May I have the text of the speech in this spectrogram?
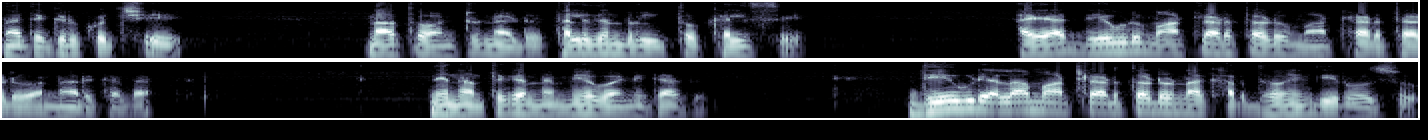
నా దగ్గరికి వచ్చి నాతో అంటున్నాడు తల్లిదండ్రులతో కలిసి అయ్యా దేవుడు మాట్లాడతాడు మాట్లాడతాడు అన్నారు కదా. నేను అంతగా నమ్మేవాడిని కాదు. దేవుడు ఎలా మాట్లాడతాడో నాకు అర్థమైంది ఈరోజు.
